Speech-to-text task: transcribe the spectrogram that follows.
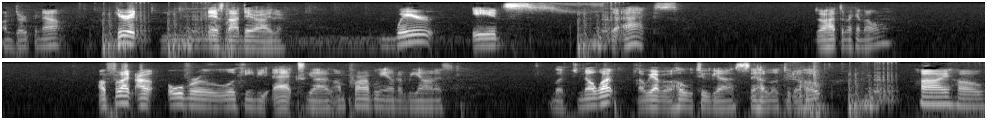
I'm derping out. Here it, it's not there either. Where is the axe? Do I have to make another one? I feel like I'm overlooking the axe, guys. I'm probably gonna be honest. But you know what? Now we have a hoe too, guys. Say hello to the hoe. Hi, hoe.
